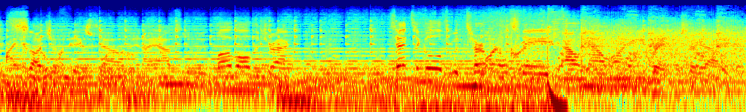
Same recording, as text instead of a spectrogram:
it's such a big sound. Love all the tracks. Tentacles with Terminal Stage out now on Eatbrain. Let's check it out.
